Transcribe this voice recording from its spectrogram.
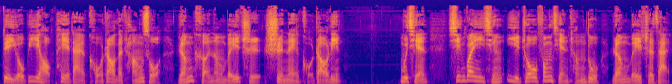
对有必要佩戴口罩的场所，仍可能维持室内口罩令。目前，新冠疫情一周风险程度仍维持在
